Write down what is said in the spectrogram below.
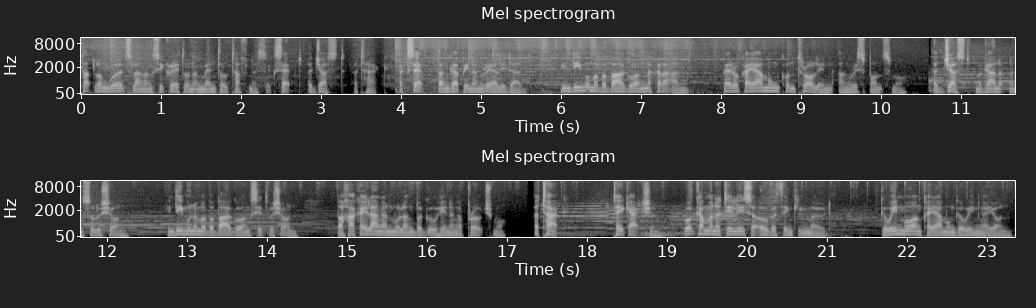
Tatlong words lang ang sikreto ng mental toughness. Accept, adjust, attack. Accept, tanggapin ang realidad. Hindi mo mababago ang nakaraan, pero kaya mong kontrolin ang response mo. Adjust, maghanap ng solusyon. Hindi mo na mababago ang sitwasyon. Baka kailangan mo lang baguhin ang approach mo. Attack, take action. Huwag ka manatili sa overthinking mode. Gawin mo ang kaya mong gawin ngayon.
